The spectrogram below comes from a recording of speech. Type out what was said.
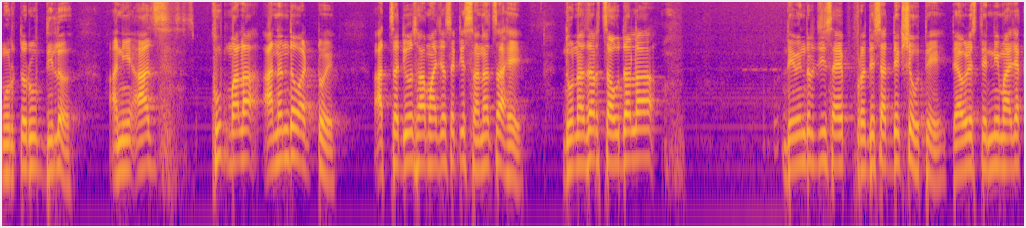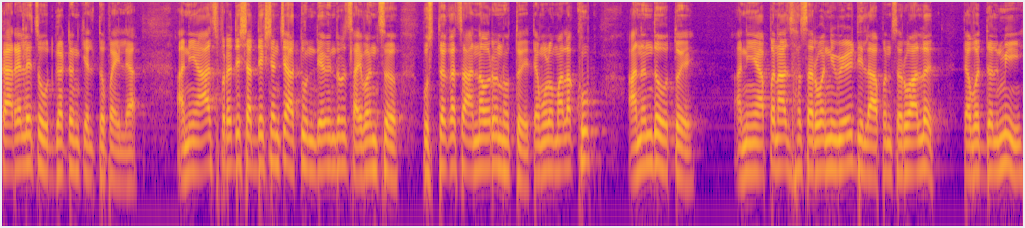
मूर्तरूप दिलं आणि आज खूप मला आनंद वाटतो आहे आजचा दिवस हा माझ्यासाठी सणाचा आहे. दोन हजार चौदाला देवेंद्रजी साहेब प्रदेशाध्यक्ष होते. त्यावेळेस त्यांनी माझ्या कार्यालयाचं उद्घाटन केलं होतं पहिल्या. आणि आज प्रदेशाध्यक्षांच्या हातून देवेंद्र साहेबांचं पुस्तकाचं अनावरण होतं आहे त्यामुळं मला खूप आनंद होतो आहे आणि आपण आज हा सर्वांनी वेळ दिला. आपण सर्व आलत. त्याबद्दल मी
